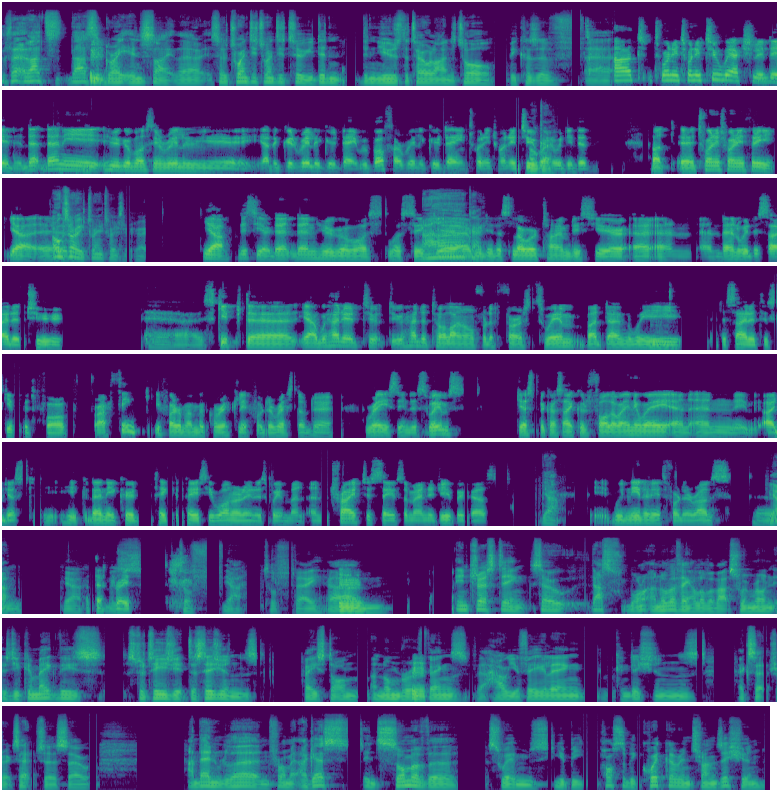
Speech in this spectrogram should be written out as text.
that's that's a great insight there. So 2022, you didn't didn't use the tow line at all because of. Uh... Uh, 2022, we actually did. D- Danny Hugo was in really had a good, really good day. We both had a really good day in 2022 okay. when we did it. But uh, 2023, yeah. oh, um, sorry, 2023. Right. Yeah, this year. Then then Hugo was was sick. Ah, yeah, okay. we did a slower time this year, and and then we decided to uh, skip the yeah we had it to, to had the tow line on for the first swim but then we mm. decided to skip it for, for i think if i remember correctly for the rest of the race in the swims just because i could follow anyway and and i just he then he could take the pace he wanted in the swim and, and try to save some energy because yeah we needed it for the runs um, yeah yeah, at that race. Tough, yeah, tough day. Mm. Interesting. So that's one another thing I love about swim run is you can make these strategic decisions based on a number of Mm. things, how you're feeling, conditions, etc., etc. So, and then learn from it. I guess in some of the swims, you'd be possibly quicker in transition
